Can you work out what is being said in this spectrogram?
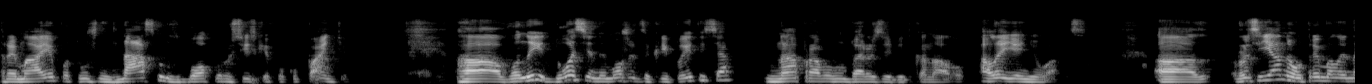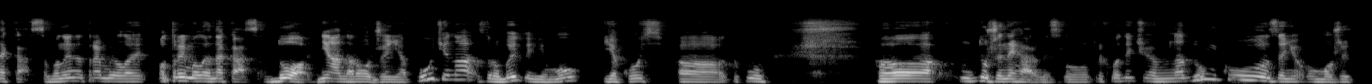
тримає потужний наступ з боку російських окупантів. А, вони досі не можуть закріпитися на правому березі від каналу, але є нюанс. А, росіяни отримали наказ. Вони отримали, отримали наказ до дня народження Путіна зробити йому якусь а, таку. А, Дуже негарне слово приходить на думку. За нього можуть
